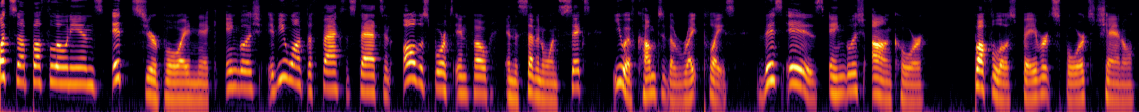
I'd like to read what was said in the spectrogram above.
What's up, Buffalonians? It's your boy, Nick English. If you want the facts, the stats, and all the sports info in the 716, you have come to the right place. This is English Encore, Buffalo's favorite sports channel.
